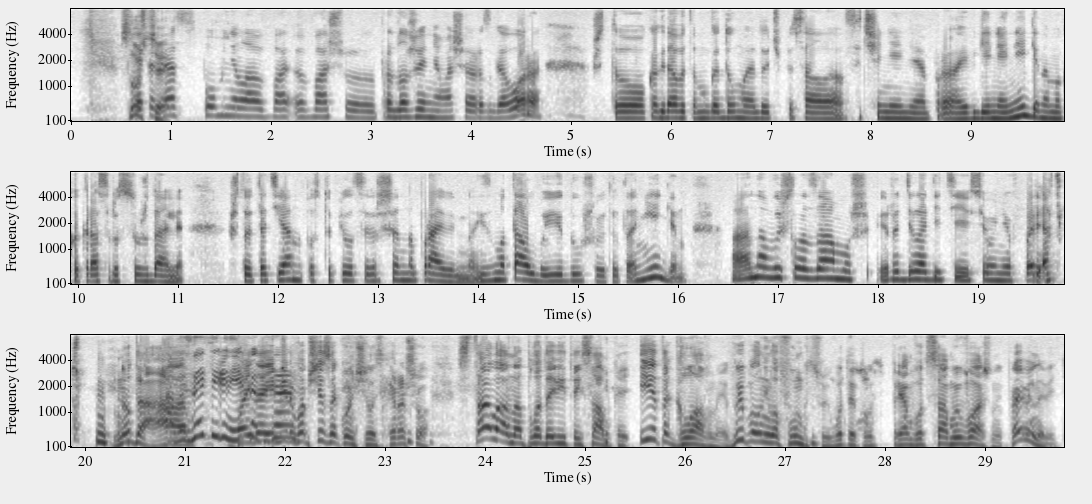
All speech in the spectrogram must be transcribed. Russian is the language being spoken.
Слушайте, Я как раз вспомнила ва- ваше продолжение вашего разговора, что когда в этом году моя дочь писала сочинение про Евгения Онегина, мы как раз рассуждали, что Татьяна поступила совершенно правильно. Измотал бы ей душу этот Онегин, а она вышла замуж и родила детей, и все у нее в порядке. ну да, А вы знаете, Ирина, я война и когда- мир вообще закончилась хорошо. Стала она плодовитой самкой, и это главное. Выполнила функцию, вот эту вот, прям вот самую важную. Правильно ведь?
